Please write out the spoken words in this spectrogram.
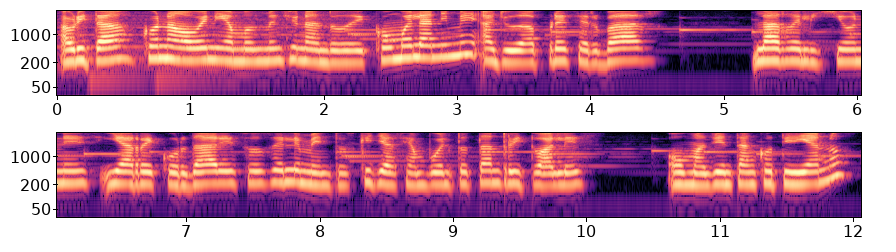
Ahorita con Ao veníamos mencionando de cómo el anime ayuda a preservar las religiones y a recordar esos elementos que ya se han vuelto tan rituales o más bien tan cotidianos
